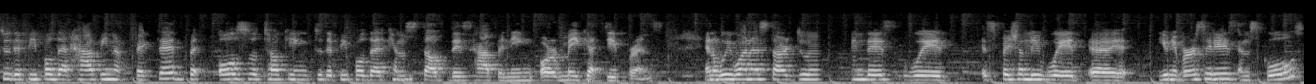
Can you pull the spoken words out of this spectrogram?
to the people that have been affected, but also talking to the people that can stop this happening or make a difference. And we want to start doing this with, especially with uh, universities and schools.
